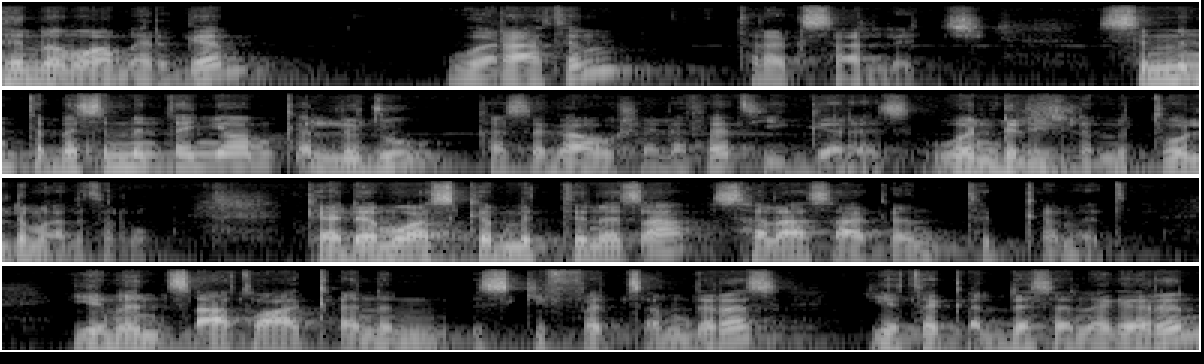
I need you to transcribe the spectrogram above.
ሕመሟ መርገም ወራትም ትረክሳለች። በስምንተኛውም ቀን ልጁ ከስጋው ሸለፈት ይገረዝ፣ ወንድ ልጅ ለምትወልድ ማለት ነው። ከደሟ እስከምትነጻ ሰላሳ ቀን ትቀመጥ። የመንጻቷ ቀንም እስኪፈጸም ድረስ የተቀደሰ ነገርን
